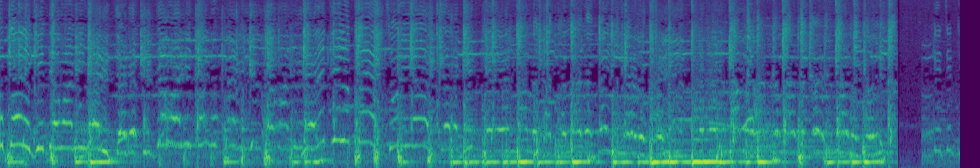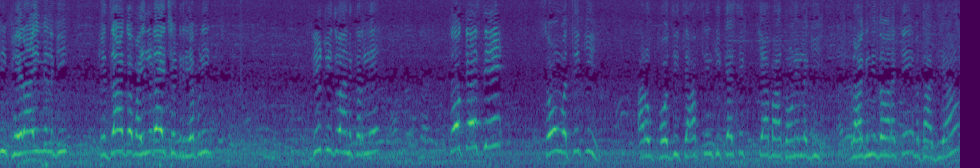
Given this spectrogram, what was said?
गई के चिट्ठी फेर आई मिल गई भाई लड़ाई छड़ रही अपनी। ड्यूटी ज्वाइन कर ले। तो कैसे? सोमवती की। और फौजी चाप सिंह की कैसे क्या बात होने लगी? रागनी द्वारा के बता दिया।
